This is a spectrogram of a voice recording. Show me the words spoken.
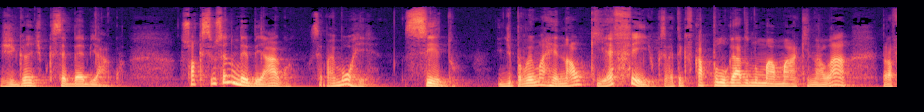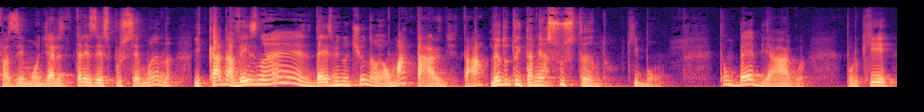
gigante porque você bebe água. Só que se você não beber água, você vai morrer cedo e de problema renal que é feio. Você vai ter que ficar plugado numa máquina lá para fazer hemodiálise três vezes por semana e cada vez não é 10 minutinhos não, é uma tarde, tá? Leandro Tui, tá me assustando. Que bom. Então bebe água, porque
